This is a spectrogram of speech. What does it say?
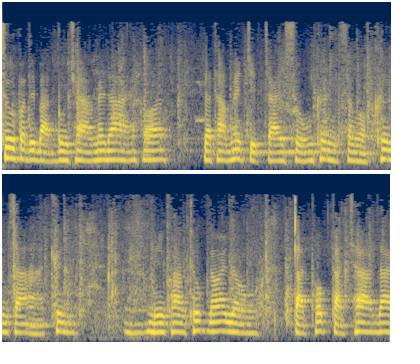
สู้ปฏิบัติบูชาไม่ได้ เพราะจะทำให้จิตใจสูงขึ้นสงบขึ้นสะอาดขึ้น มีความทุกข์น้อยลงตัดภพตัดชาติได้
